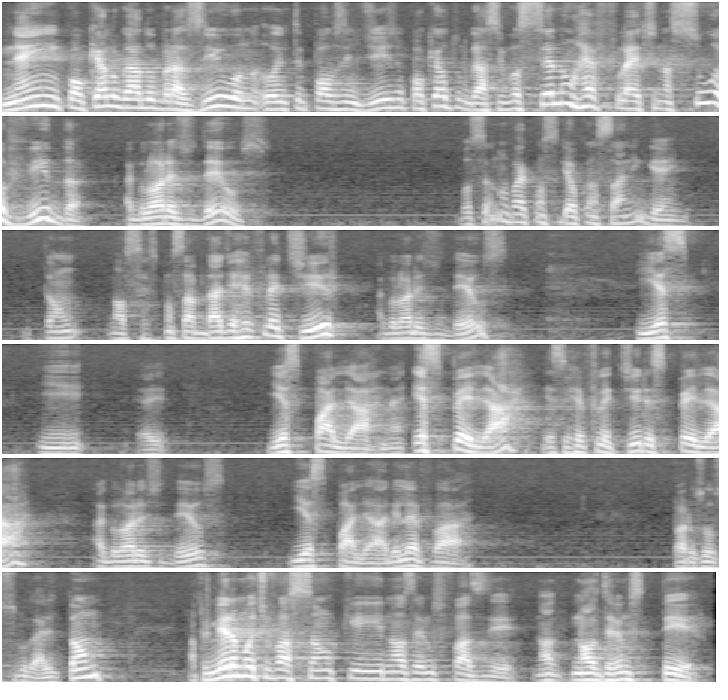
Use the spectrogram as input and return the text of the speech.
nem em qualquer lugar do Brasil, ou entre povos indígenas, qualquer outro lugar, se você não reflete na sua vida a glória de Deus, você não vai conseguir alcançar ninguém. Então, nossa responsabilidade é refletir a glória de Deus e, es, e, é, e espalhar, né? espelhar, esse refletir, espelhar a glória de Deus e espalhar e levar para os outros lugares. Então, a primeira motivação que nós devemos fazer, nós, devemos ter,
